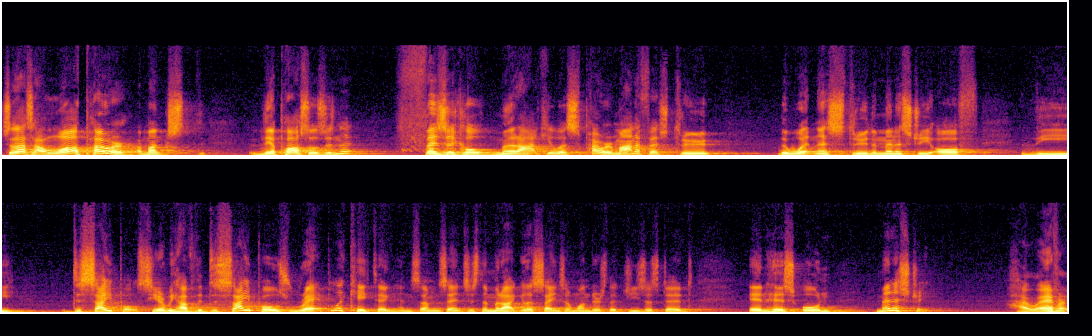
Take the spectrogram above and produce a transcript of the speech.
So that's a lot of power amongst the apostles, isn't it? Physical, miraculous power manifest through the witness, through the ministry of the disciples. Here we have the disciples replicating, in some senses, the miraculous signs and wonders that Jesus did in his own ministry. However,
